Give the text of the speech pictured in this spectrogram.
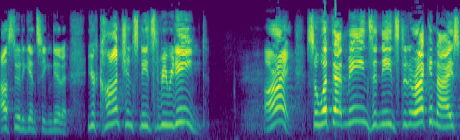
I'll do it again so you can do it. Your conscience needs to be redeemed. All right. So, what that means, it needs to recognize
